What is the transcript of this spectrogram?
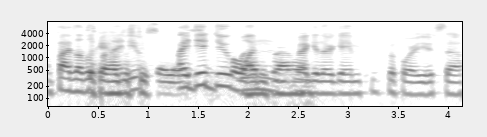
I'm five levels okay, I'll behind just you. do solos. I did do oh, Go ahead one and grab one. regular game before you, so.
